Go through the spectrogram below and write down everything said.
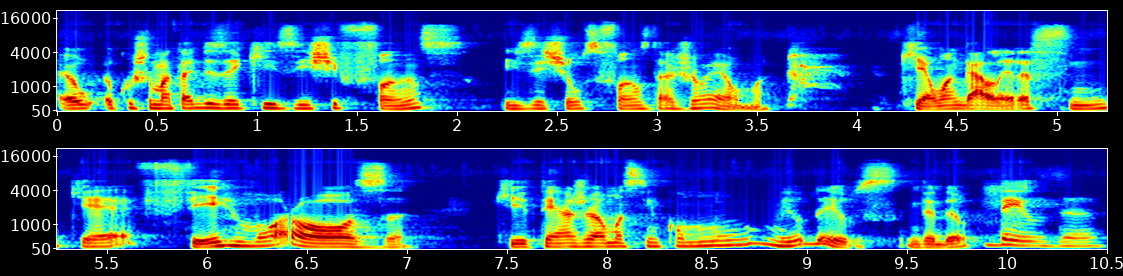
eu, eu costumo até dizer que existe fãs, existem os fãs da Joelma que é uma galera assim que é fervorosa, que tem a Joelma assim como, meu Deus, entendeu? Deusa.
